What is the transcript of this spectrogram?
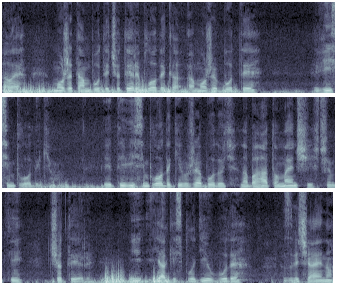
Але може там бути 4 плодика, а може бути 8 плодиків. І ті 8 плодиків вже будуть набагато менші, ніж ті 4. І якість плодів буде, звичайно,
